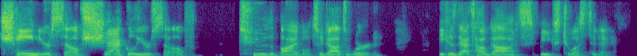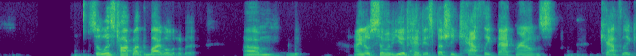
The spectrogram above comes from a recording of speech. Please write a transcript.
Chain yourself, shackle yourself to the Bible, to God's word, because that's how God speaks to us today. So let's talk about the Bible a little bit. Um, I know some of you have had, especially Catholic backgrounds, Catholic,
